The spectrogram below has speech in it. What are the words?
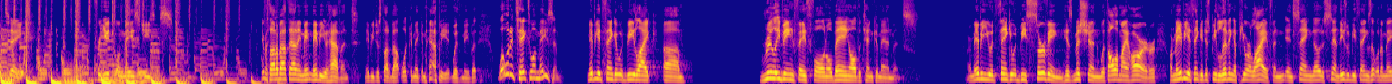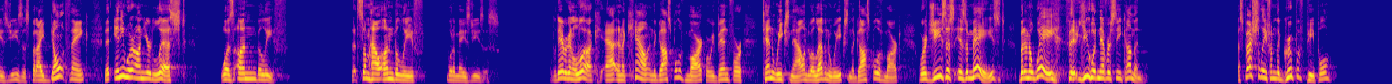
would take for you to amaze Jesus? You ever thought about that? I mean, maybe you haven't. Maybe you just thought about what can make him happy with me. But what would it take to amaze him? Maybe you'd think it would be like um, really being faithful and obeying all the Ten Commandments. Or maybe you would think it would be serving his mission with all of my heart. Or, or maybe you think it'd just be living a pure life and, and saying no to sin. These would be things that would amaze Jesus. But I don't think that anywhere on your list was unbelief. That somehow unbelief would amaze Jesus. Well, today we're going to look at an account in the Gospel of Mark, where we've been for 10 weeks now, into 11 weeks in the Gospel of Mark, where Jesus is amazed but in a way that you would never see coming. Especially from the group of people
